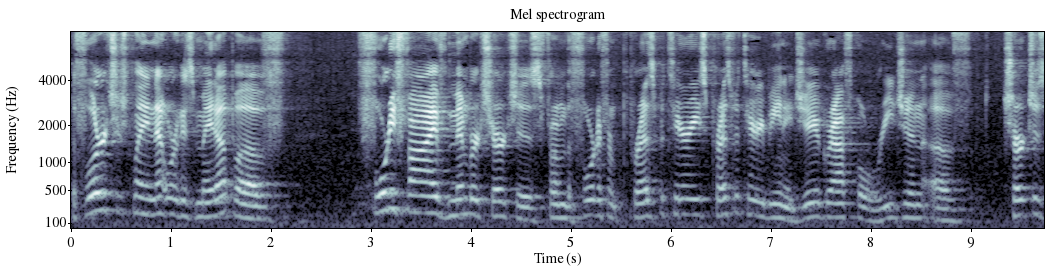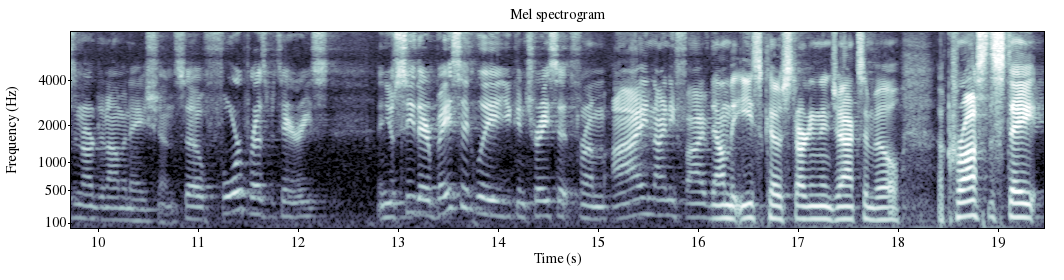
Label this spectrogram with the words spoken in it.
The Florida Church Planting Network is made up of 45 member churches from the four different presbyteries, presbytery being a geographical region of churches in our denomination. So, four presbyteries. And you'll see there, basically, you can trace it from I 95 down the East Coast, starting in Jacksonville, across the state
